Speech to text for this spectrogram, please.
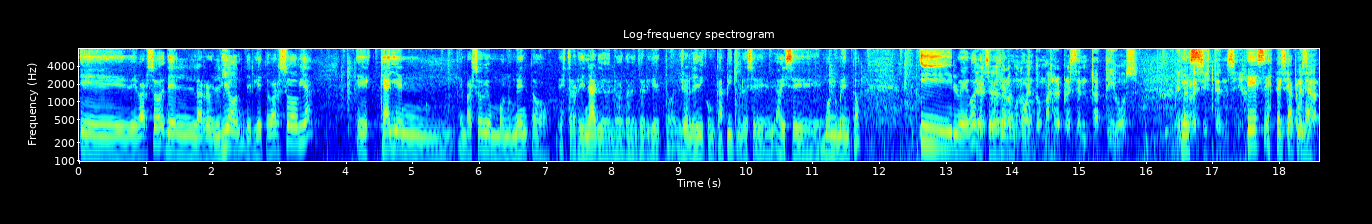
eh, de, de, la rebelión del gueto de Varsovia, eh, que hay en, Varsovia un monumento extraordinario del levantamiento del gueto. Yo le dedico un capítulo a ese monumento. Y luego Debe ser de los monumentos más representativos de la resistencia. Es espectacular.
